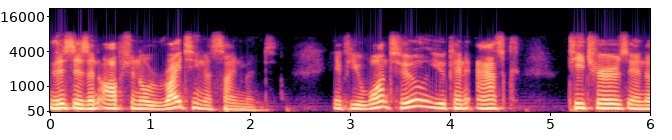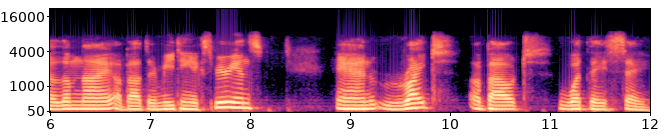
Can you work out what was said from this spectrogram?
This is an optional writing assignment. If you want to, you can ask teachers and alumni about their meeting experience and write about what they say.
